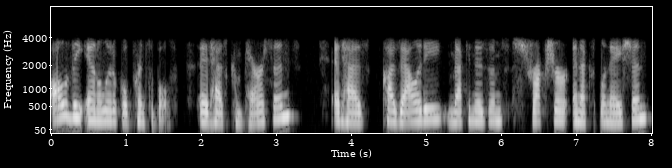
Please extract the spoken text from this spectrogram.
all of the analytical principles. It has comparisons, it has causality, mechanisms, structure, and explanation.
